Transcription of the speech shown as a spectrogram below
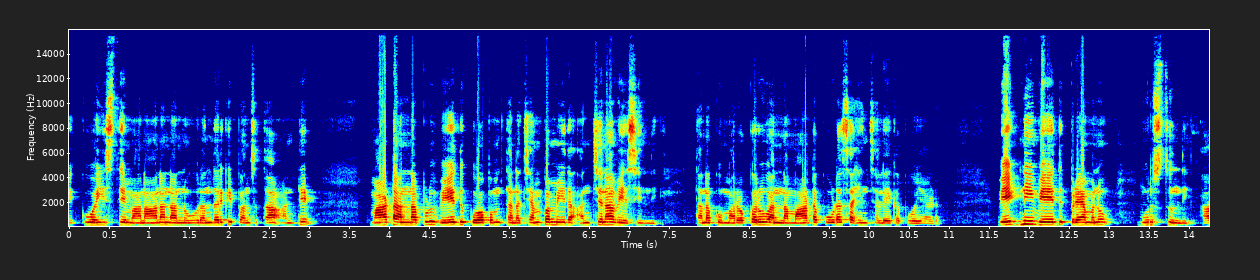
ఎక్కువ ఇస్తే మా నాన్న నన్ను ఊరందరికీ పంచుతా అంటే మాట అన్నప్పుడు వేద్ కోపం తన చెంప మీద అంచనా వేసింది. తనకు మరొకరు అన్న మాట కూడా సహించలేకపోయాడు. వేగ్ని వేద్ ప్రేమను మురుస్తుంది. ఆ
